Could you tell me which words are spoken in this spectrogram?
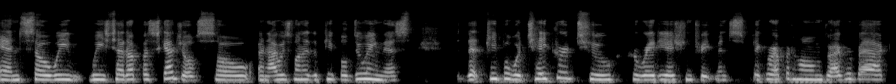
and so we we set up a schedule. So and i was one of the people doing this that people would take her to her radiation treatments pick her up at home drive her back.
